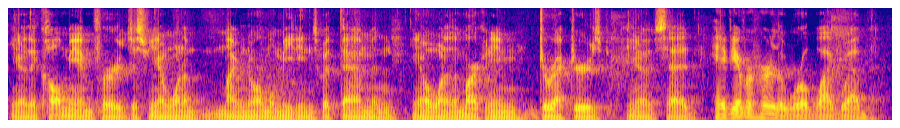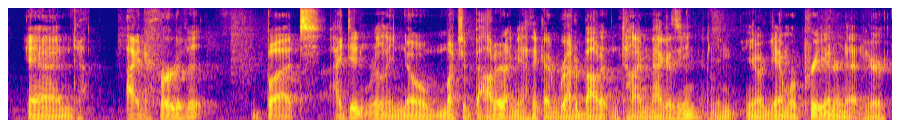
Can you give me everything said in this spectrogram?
you know, they called me in for just, you know, one of my normal meetings with them. And, you know, one of the marketing directors, you know, said, Hey, have you ever heard of the World Wide Web? And I'd heard of it, but I didn't really know much about it. I mean, I think I'd read about it in Time magazine. I mean, you know, again, we're pre internet here.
